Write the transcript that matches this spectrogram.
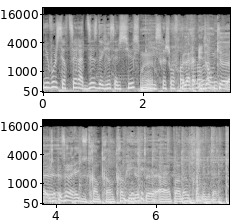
mieux vaut le sortir à 10 degrés Celsius, Ouais. puis il se réchauffera la- vraiment Et donc, euh, J'appelle ça la règle du 30-30. 30 minutes euh, pendant 30 minutes avant.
